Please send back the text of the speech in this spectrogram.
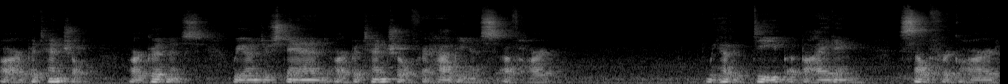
our potential, our goodness. We understand our potential for happiness of heart. We have a deep, abiding self regard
